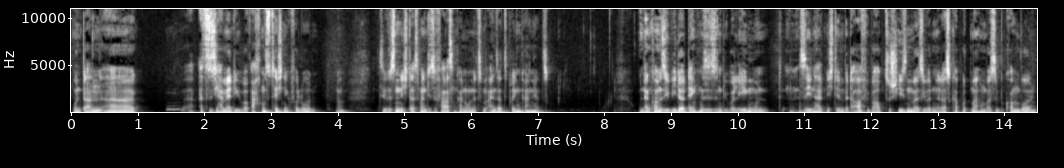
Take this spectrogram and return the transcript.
Und dann, äh, also sie haben ja die Überwachungstechnik verloren. Ne? Sie wissen nicht, dass man diese Phasenkanone zum Einsatz bringen kann jetzt. Und dann kommen sie wieder, denken, sie sind überlegen und sehen halt nicht den Bedarf, überhaupt zu schießen, weil sie würden ja das kaputt machen, was sie bekommen wollen.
